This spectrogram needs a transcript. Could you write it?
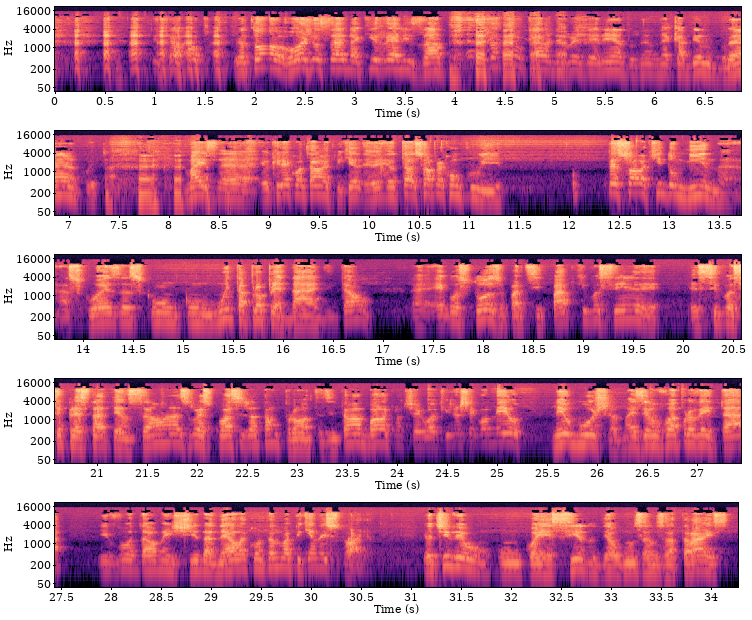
Então, eu tô, hoje eu saio daqui realizado. Eu já tenho cara de reverendo mesmo, né? Cabelo branco e tal. Mas uh, eu queria contar uma pequena. Eu, eu só para concluir. O pessoal aqui domina as coisas com, com muita propriedade. Então, é gostoso participar porque você se você prestar atenção, as respostas já estão prontas. Então a bola, quando chegou aqui, já chegou meio, meio murcha, mas eu vou aproveitar e vou dar uma enchida nela contando uma pequena história. Eu tive um, um conhecido de alguns anos atrás,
